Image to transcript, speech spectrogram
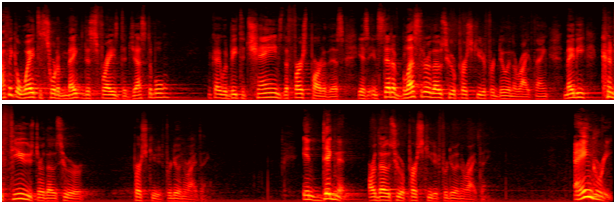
I think a way to sort of make this phrase digestible okay, would be to change the first part of this is instead of blessed are those who are persecuted for doing the right thing, maybe confused are those who are persecuted for doing the right thing. Indignant are those who are persecuted for doing the right thing. Angry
